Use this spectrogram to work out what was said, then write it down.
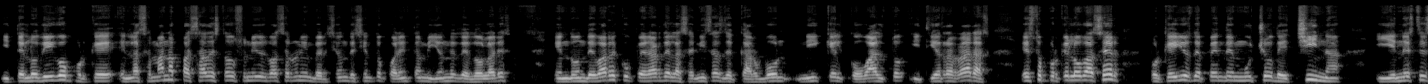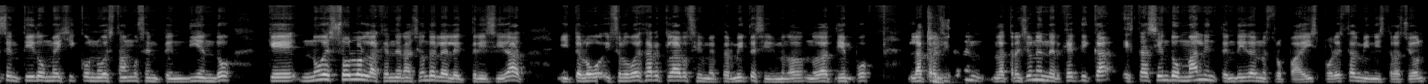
Y te lo digo porque en la semana pasada Estados Unidos va a hacer una inversión de 140 millones de dólares en donde va a recuperar de las cenizas de carbón, níquel, cobalto y tierras raras. ¿Esto por qué lo va a hacer? Porque ellos dependen mucho de China y en este sentido México no estamos entendiendo que no es solo la generación de la electricidad, y, te lo, y se lo voy a dejar claro si me permite, si no, da tiempo, la transición, la transición energética está siendo mal entendida en nuestro país por esta administración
